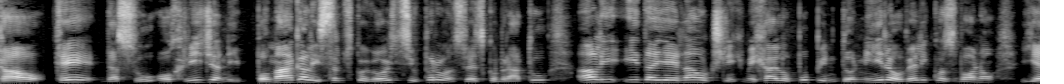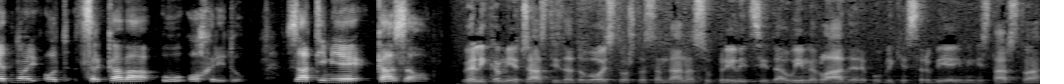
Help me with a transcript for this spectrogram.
kao te da su Ohriđani pomagali srpskoj vojsci u Prvom svetskom ratu, ali i da je naučnik Mihajlo Pupin donirao veliko zvono jednoj od crkava u Ohridu. Zatim je kazao Velika mi je čast i zadovoljstvo što sam danas u prilici da u ime vlade Republike Srbije i Ministarstva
